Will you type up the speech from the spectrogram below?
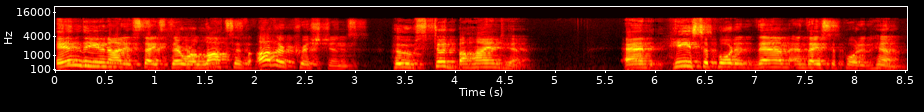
in the United States, there were lots of other Christians who stood behind him. And he supported them and they supported him.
